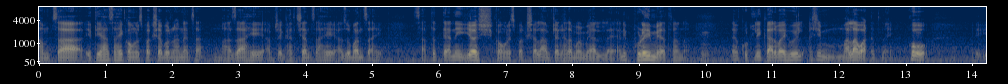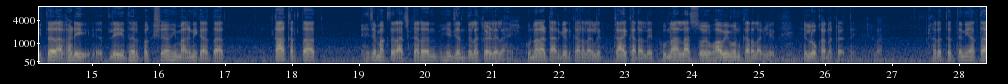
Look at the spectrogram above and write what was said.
आमचा इतिहास आहे काँग्रेस पक्षाबरोबर राहण्याचा माझा आहे आमच्या घरच्यांचा आहे आजोबांचा आहे. सातत्याने यश काँग्रेस पक्षाला आमच्या घरामुळे मिळालेलं आहे आणि पुढेही मिळत राहणार. कुठली कारवाई होईल अशी मला वाटत नाही. हो इतर आघाडीतले इतर पक्ष ही मागणी करतात. का करतात? ह्याच्या मागचं राजकारण हे जनतेला कळलेलं आहे. कुणाला टार्गेट करायला लागलेत काय करायलेत कुणाला सोय व्हावी म्हणून करायला लागलेत हे लोकांना कळते खरं तर त्यांनी आता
